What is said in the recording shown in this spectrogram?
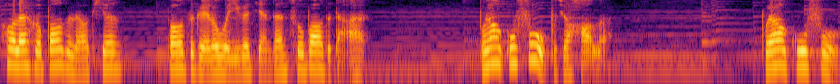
后来和包子聊天，包子给了我一个简单粗暴的答案：不要辜负不就好了？不要辜负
